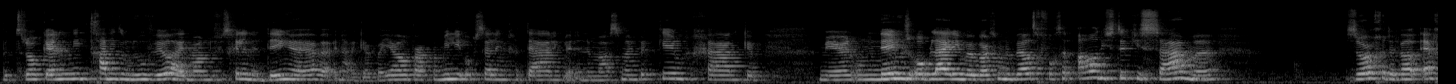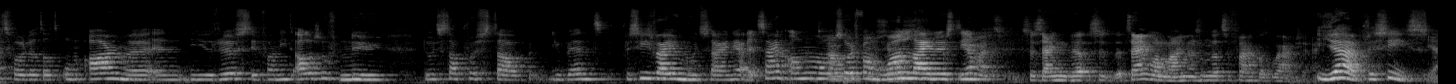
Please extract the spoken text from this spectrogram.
betrokken. En het gaat niet om de hoeveelheid, maar om de verschillende dingen. Nou, ik heb bij jou een paar familieopstellingen gedaan. Ik ben in de mastermind bij Kim gegaan. Ik heb meer een ondernemersopleiding bij Bart van der Belt gevolgd. En al die stukjes samen zorgen er wel echt voor dat dat omarmen en die rust in van niet alles hoeft nu. Doe het stap voor stap. Je bent precies waar je moet zijn. Ja, het zijn allemaal een soort van one-liners die... Ja, maar het, ze zijn wel, ze, het zijn one-liners omdat ze vaak ook waar zijn. Ja, precies. Ja,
